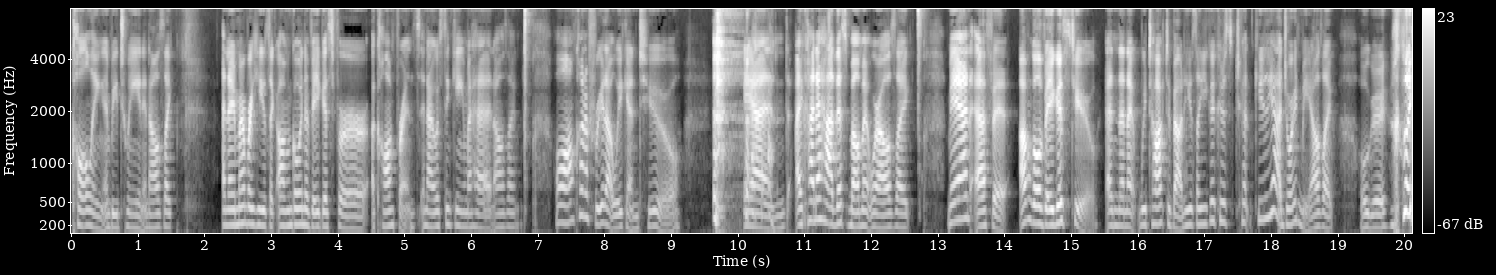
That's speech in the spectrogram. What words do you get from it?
calling in between. And I was like, and I remember he was like, oh, I'm going to Vegas for a conference, and I was thinking in my head, I was like, well, I'm kind of free that weekend too and I kind of had this moment where I was like, "Man, F it, I'm going to Vegas too." And then I, we talked about. it. He was like, "You could just, yeah, join me." I was like, "Okay." like,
